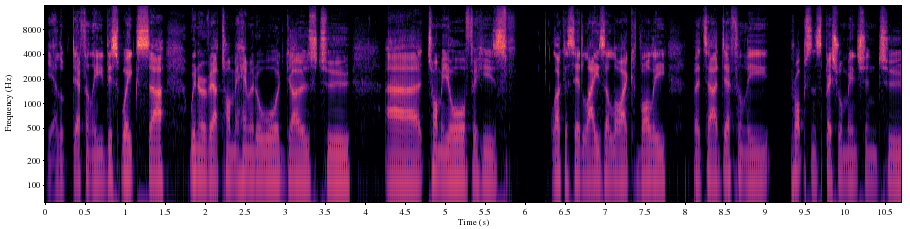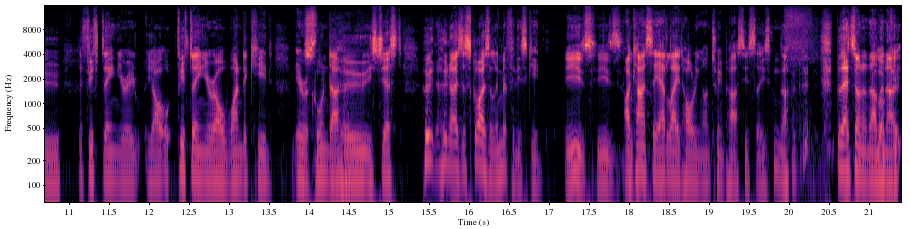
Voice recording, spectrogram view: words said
Yeah, look, definitely this week's uh, winner of our Tom Mohamed Award goes to uh, Tommy Orr for his, like I said, laser-like volley, but uh, definitely props and special mention to the 15-year-old 15-year-old wonder kid Irankunda, who is just who who knows the sky's the limit for this kid. He is. He's. I can't see Adelaide holding on to him past this season though, but that's on another Look,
